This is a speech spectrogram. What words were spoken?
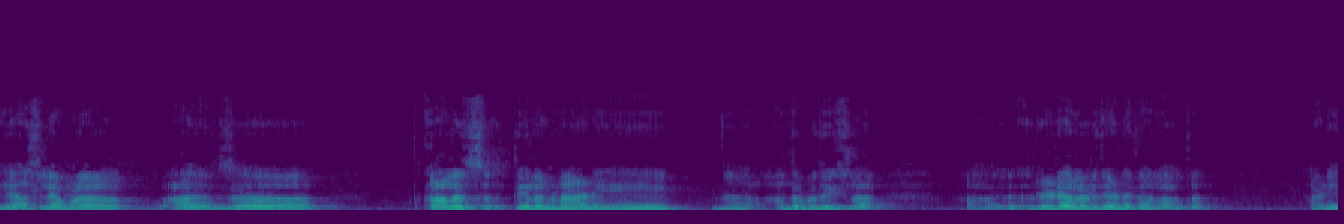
हे असल्यामुळं आज कालच तेलंगणा आणि आंध्र प्रदेशला रेड अलर्ट देण्यात आला होता. आणि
